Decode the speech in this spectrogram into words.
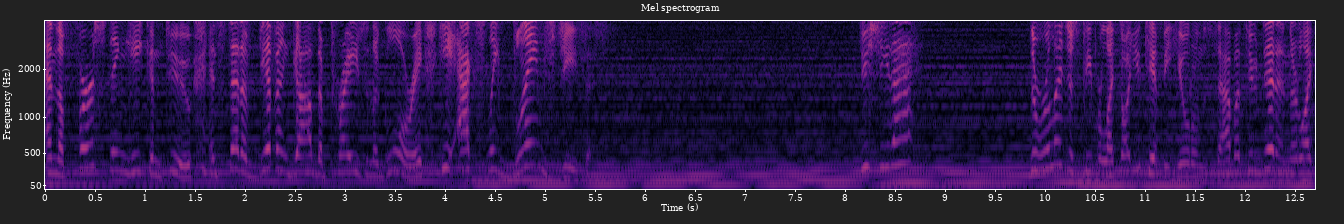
And the first thing he can do, instead of giving God the praise and the glory, he actually blames Jesus. Do you see that? The religious people are like, oh, you can't be healed on the Sabbath. Who did it? And they're like,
